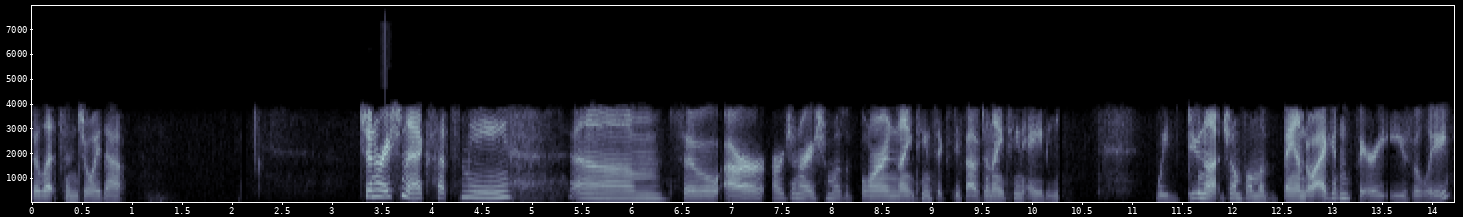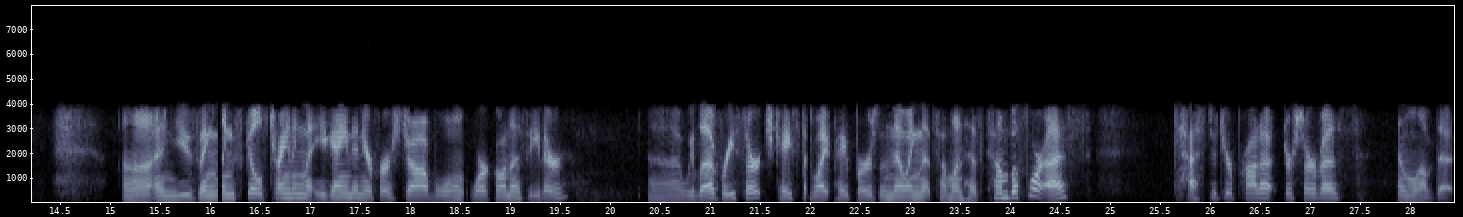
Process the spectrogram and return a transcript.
So let's enjoy that. Generation X, that's me. Um, so our our generation was born 1965 to 1980. We do not jump on the bandwagon very easily. Uh, and using skills training that you gained in your first job won't work on us either. Uh, we love research, case studies, white papers, and knowing that someone has come before us, tested your product or service, and loved it.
